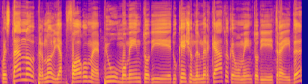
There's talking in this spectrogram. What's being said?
Quest'anno per noi l'Hub Forum è più un momento di education del mercato che un momento di trade,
